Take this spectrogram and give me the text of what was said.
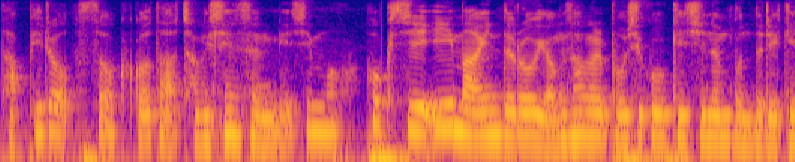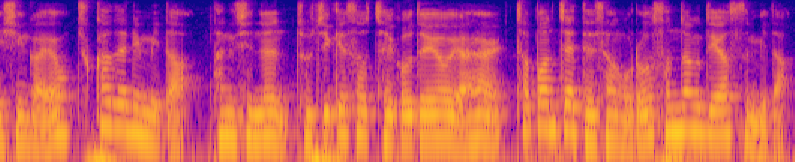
다 필요 없어. 그거 다 정신승리지 뭐. 혹시 이 마인드로 영상을 보시고 계시는 분들이 계신가요? 축하드립니다. 당신은 조직에서 제거되어야 할 첫 번째 대상으로 선정되었습니다.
